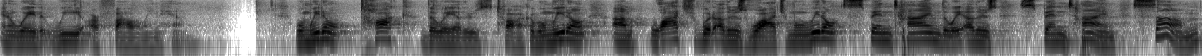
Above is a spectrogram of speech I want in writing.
in a way that we are following Him. When we don't talk the way others talk, or when we don't um, watch what others watch, when we don't spend time the way others spend time, some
